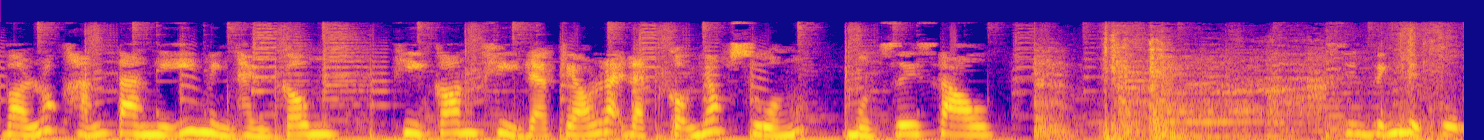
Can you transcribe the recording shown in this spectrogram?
vào lúc hắn ta nghĩ mình thành công, thì con khỉ đã kéo lại đặt cậu nhóc xuống, một giây sau. Xin vĩnh biệt phụ,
